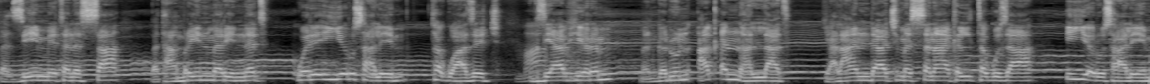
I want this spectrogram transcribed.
በዚህም የተነሣ በታምሪን መሪነት ወደ ኢየሩሳሌም ተጓዘች። እግዚአብሔርም መንገዱን አቀናላት። ያለ አንዳች መሰናክል ተጉዛ ኢየሩሳሌም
